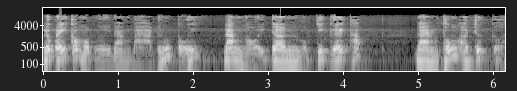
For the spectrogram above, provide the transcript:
Lúc ấy có một người đàn bà đứng tuổi, đang ngồi trên một chiếc ghế thấp, đang thúng ở trước cửa.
